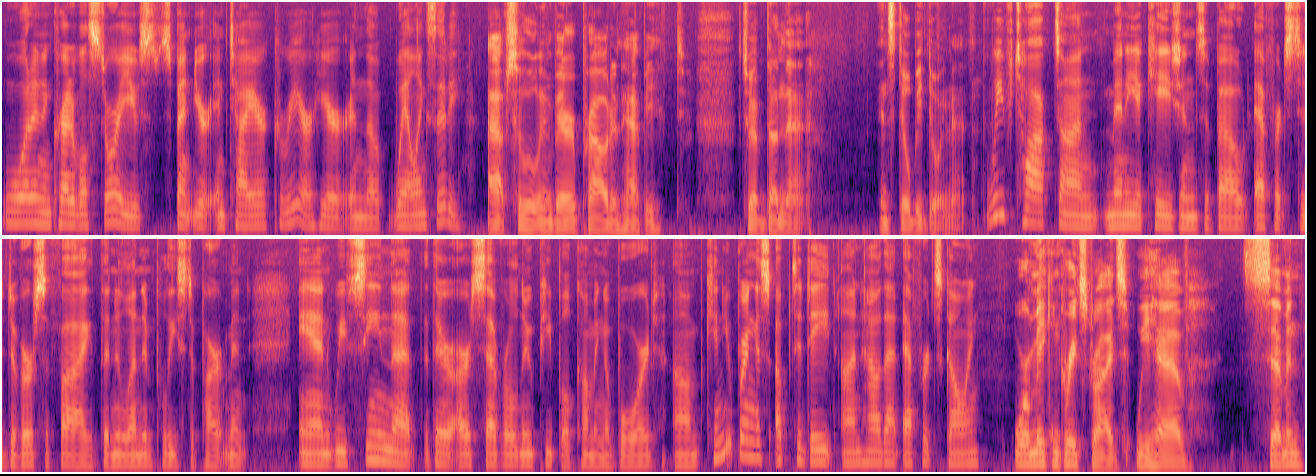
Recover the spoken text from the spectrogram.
What an incredible story. You spent your entire career here in the Whaling City. Absolutely, I'm very proud and happy to, to have done that and still be doing that. We've talked on many occasions about efforts to diversify the New London Police Department, and we've seen that there are several new people coming aboard. Um, can you bring us up to date on how that effort's going? We're making great strides. We have seven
